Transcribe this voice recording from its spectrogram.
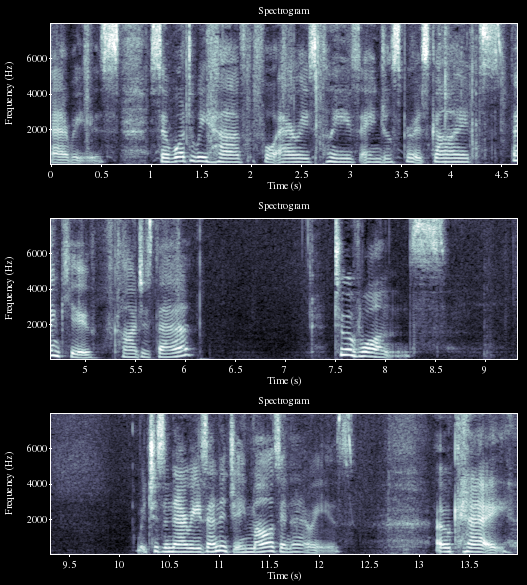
Aries. So what do we have for Aries, please? Angel, Spirits, Guides. Thank you. Card is there. Two of Wands which is an Aries energy, Mars in Aries. Okay,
